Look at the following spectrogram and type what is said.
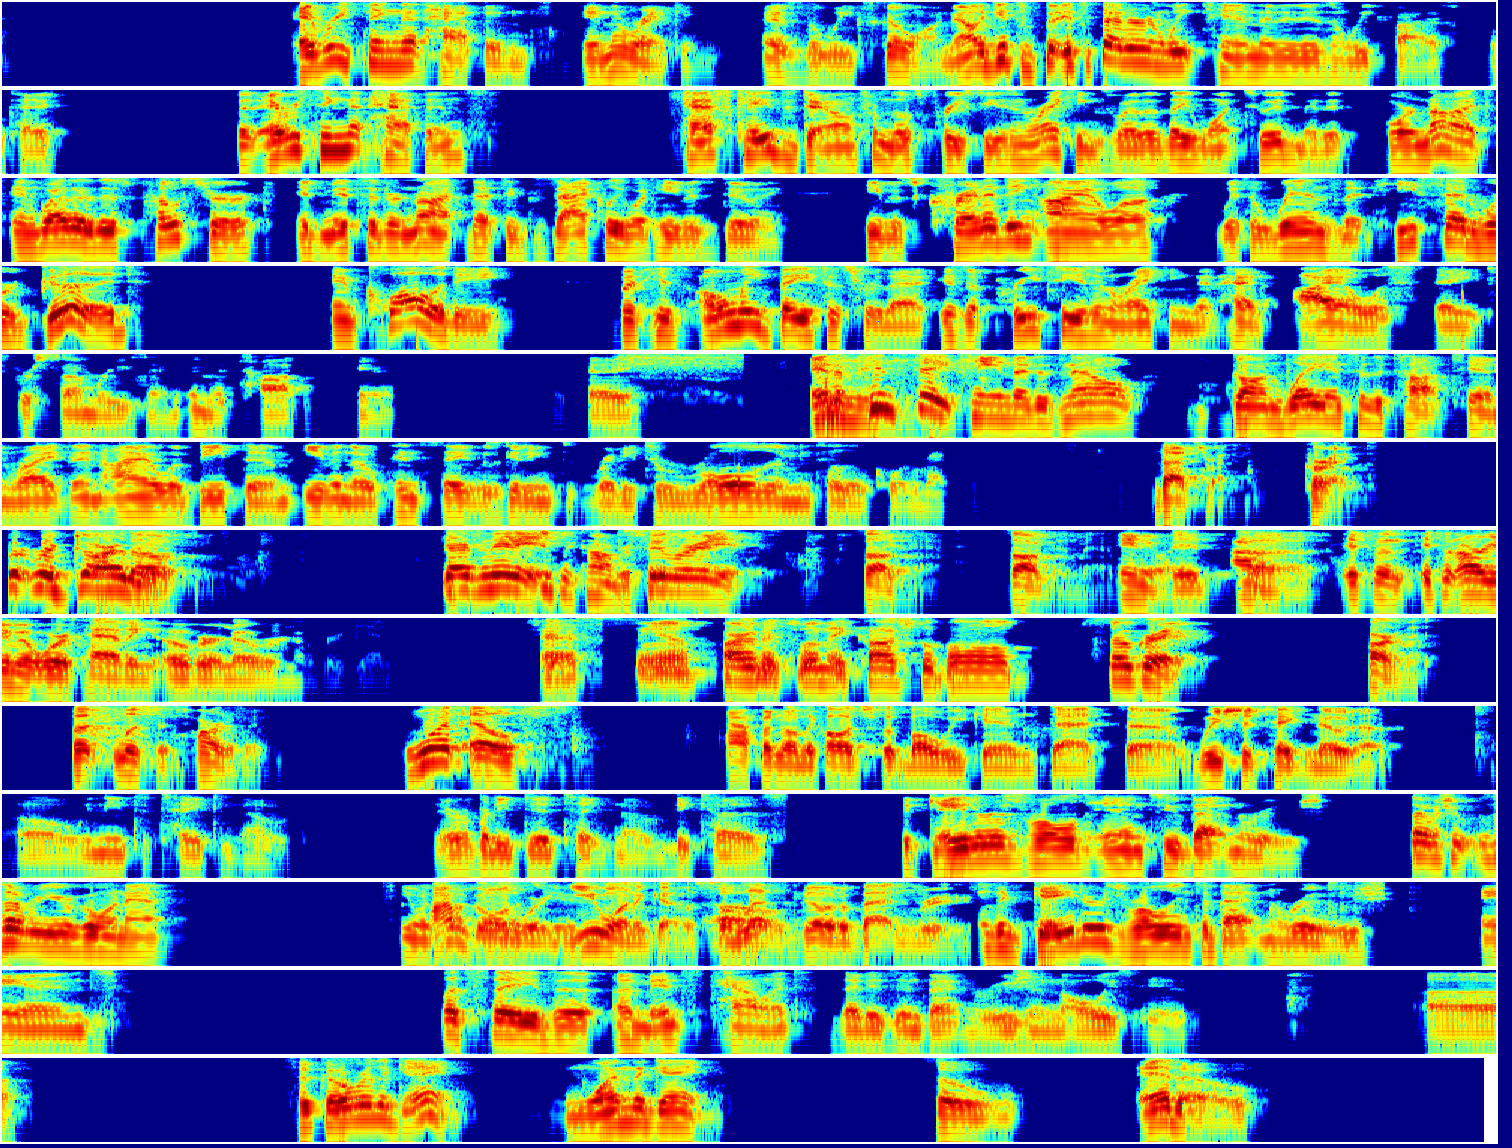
everything that happens in the rankings as the weeks go on. Now it gets it's better in week 10 than it is in week 5, okay? But everything that happens cascades down from those preseason rankings whether they want to admit it or not and whether this poster admits it or not that's exactly what he was doing. He was crediting Iowa with wins that he said were good and quality but his only basis for that is a preseason ranking that had Iowa State for some reason in the top 10. Okay. And a Penn Hmm. State team that has now gone way into the top 10, right? And Iowa beat them, even though Penn State was getting ready to roll them until their quarterback. That's right. Correct. But So, regardless, guy's an idiot. stupid These people are idiots. It's all Yes. good. It's all good, man. Anyway, It's I don't know. uh, it's an it's an argument worth having over and over and over That's you know part of it's what makes college football so great. Part of it. But listen, Part of it. what else happened on the college football weekend that uh, we should take note of? Oh, we need to take note. Everybody did take note because the Gators rolled into Baton Rouge. Is that, what you, is that where you were going at? You want I'm going where you want to go, so oh, let's go to Baton Rouge. So the Gators roll into Baton Rouge, and let's say the immense talent that is in Baton Rouge and always is, uh, took over the game, won the game. So Ed O,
